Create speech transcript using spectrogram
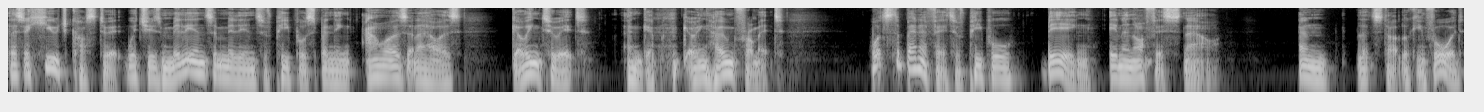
There's a huge cost to it, which is millions and millions of people spending hours and hours going to it and going home from it. What's the benefit of people being in an office now? And let's start looking forward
